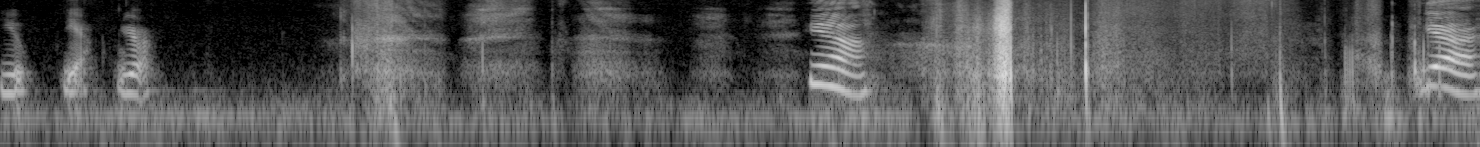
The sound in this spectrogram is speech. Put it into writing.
you. Yeah, yeah. Yeah. Yeah.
